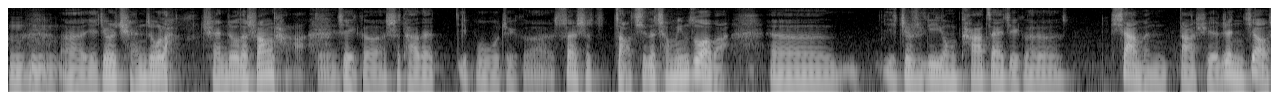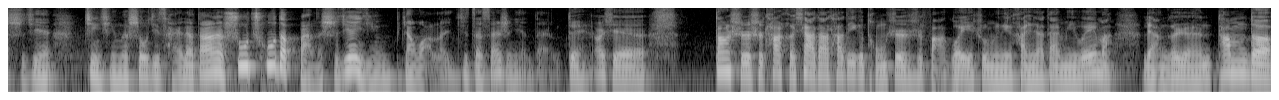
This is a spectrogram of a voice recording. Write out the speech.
嗯嗯呃，也就是泉州啦，泉州的双塔。对这个是他的一部这个算是早期的成名作吧，嗯、也就是利用他在这个厦门大学任教时间进行的收集材料，当然输出的版的时间已经比较晚了，已经在三十年代了。对，而且当时是他和厦大他的一个同事是法国也著名的一个汉学家戴密威嘛，两个人他们的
